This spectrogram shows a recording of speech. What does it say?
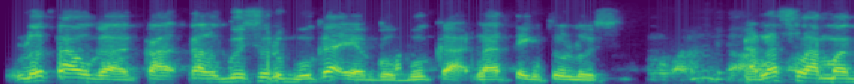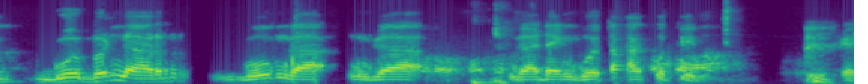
Lo tau gak? ka- Kalau gue suruh buka ya gue buka, nothing tulus. Karena selama gue benar, gue nggak nggak nggak ada yang gue takutin. Oke.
